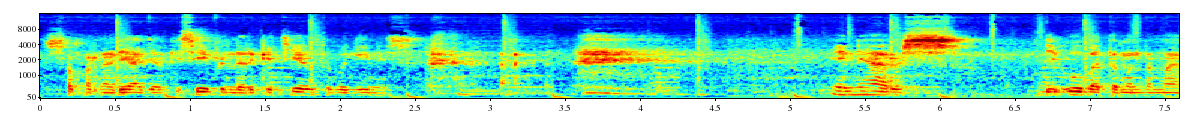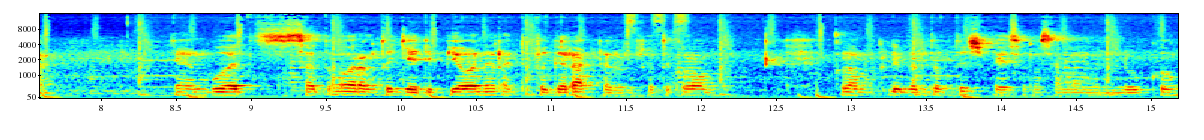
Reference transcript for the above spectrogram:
so pernah diajar disiplin dari kecil tuh begini. Ini harus diubah teman-teman. Jangan buat satu orang tuh jadi pionir atau penggerak dalam suatu kelompok. Kelompok dibentuk tuh supaya sama-sama mendukung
